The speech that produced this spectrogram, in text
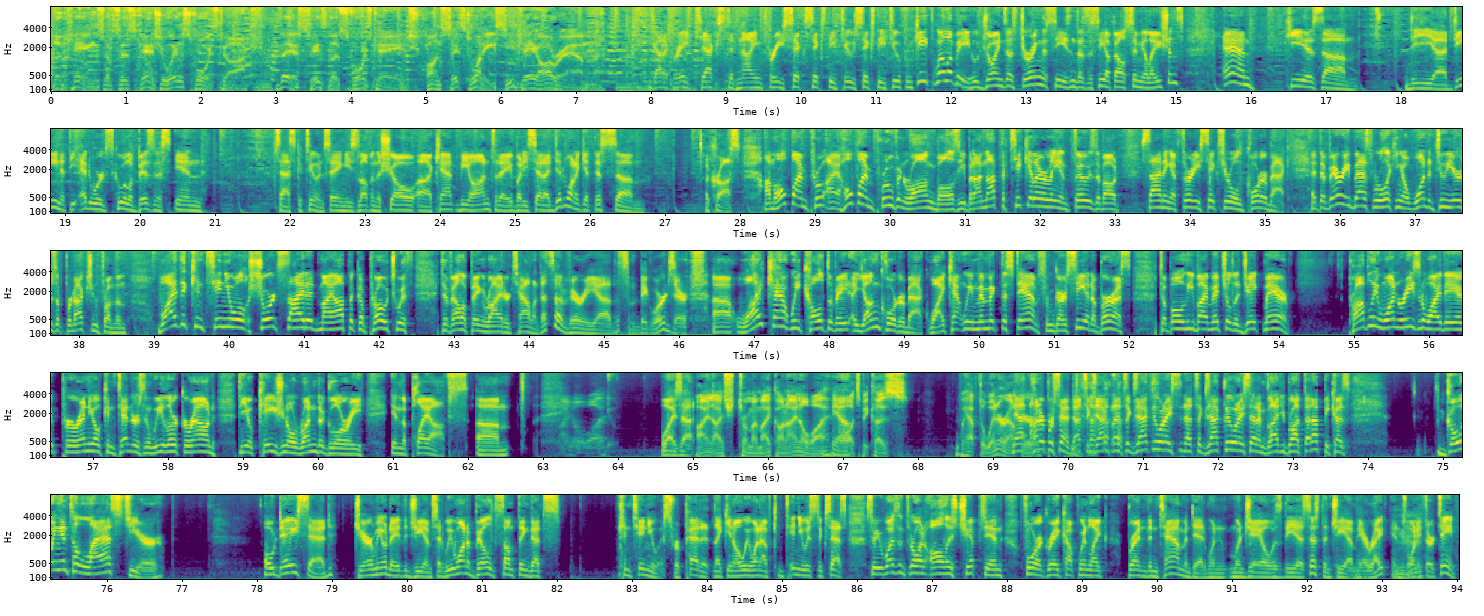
The Kings of Saskatchewan Sports Talk. This is the Sports Cage on 620 CKRM. Got a great text at 936 6262 from Keith Willoughby, who joins us during the season, does the CFL simulations, and he is um, the uh, dean at the Edwards School of Business in Saskatoon, saying he's loving the show. Uh, can't be on today, but he said, I did want to get this. Um, across. I'm hope I'm pro- I hope I'm proven wrong, Ballsy, but I'm not particularly enthused about signing a 36 year old quarterback. At the very best, we're looking at one to two years of production from them. Why the continual short sighted, myopic approach with developing rider talent? That's a very uh, that's some big words there. Uh, why can't we cultivate a young quarterback? Why can't we mimic the stamps from Garcia to Burris to Bo Levi Mitchell to Jake Maier? Probably one reason why they are perennial contenders and we lurk around the occasional run to glory in the playoffs. Um, I know why. why is that? I, I should turn my mic on. I know why. Yeah. Well, it's because we have to win around Yeah, here. hundred percent. That's exactly that's exactly what I that's exactly what I said. I'm glad you brought that up because going into last year, O'Day said Jeremy O'Day, the GM, said we want to build something that's continuous, repetitive. Like, you know, we want to have continuous success. So he wasn't throwing all his chips in for a Grey Cup win like Brendan Taman did when, when J.O. was the assistant GM here, right? In 2013.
